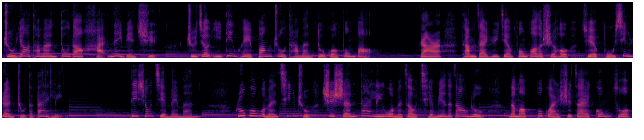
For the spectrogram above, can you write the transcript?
主要他们渡到海那边去，主就一定会帮助他们渡过风暴。然而他们在遇见风暴的时候，却不信任主的带领。弟兄姐妹们。如果我们清楚是神带领我们走前面的道路，那么不管是在工作、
